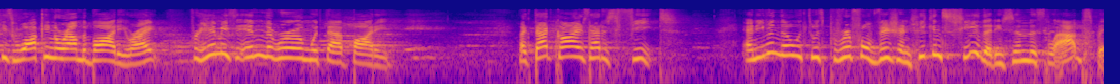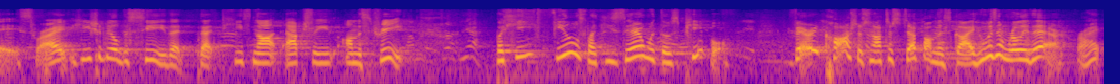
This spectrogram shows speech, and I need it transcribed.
he's walking around the body, right? For him, he's in the room with that body. Like that guy is at his feet. And even though with his peripheral vision, he can see that he's in this lab space, right? He should be able to see that, that he's not actually on the street. But he feels like he's there with those people very cautious not to step on this guy who isn't really there, right?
